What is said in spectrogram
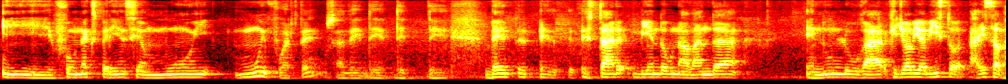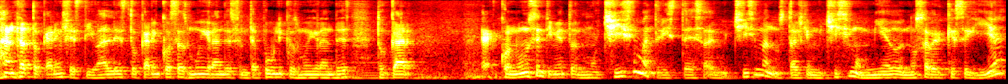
Y fue una experiencia muy, muy fuerte, o sea, de, de, de, de eh, estar viendo una banda en un lugar que yo había visto a esa banda tocar en festivales, tocar en cosas muy grandes, frente a públicos muy grandes, tocar eh, con un sentimiento de muchísima tristeza, de muchísima nostalgia, muchísimo miedo de no saber qué seguía,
